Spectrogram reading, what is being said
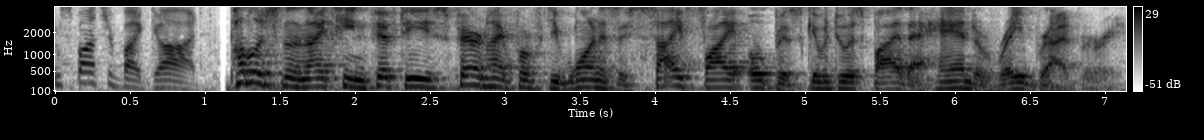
I'm sponsored by God. Published in the 1950s, Fahrenheit 451 is a sci-fi opus given to us by the hand of Ray Bradbury.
